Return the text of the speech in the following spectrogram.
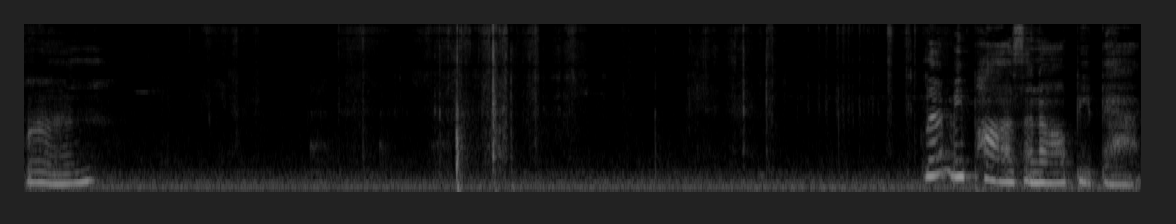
one Let me pause and I'll be back.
